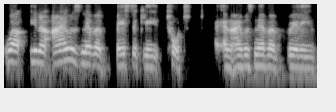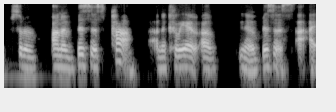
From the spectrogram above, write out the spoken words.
Well, you know, I was never basically taught, and I was never really sort of on a business path, on a career of, you know, business. I,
